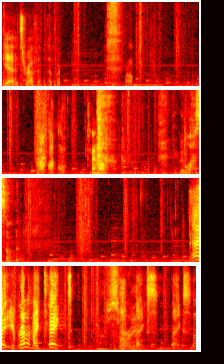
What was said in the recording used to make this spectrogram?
Yeah, it's rough at that part. Did I help? I think we lost something. hey, you're grabbing my taint. Sorry. Thanks. Thanks.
